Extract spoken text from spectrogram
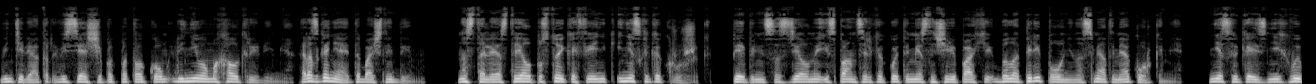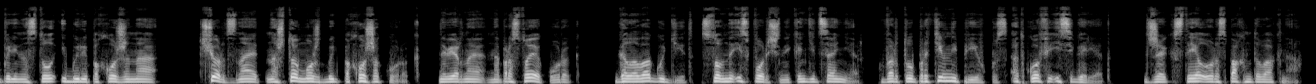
Вентилятор, висящий под потолком, лениво махал крыльями, разгоняя табачный дым. На столе стоял пустой кофейник и несколько кружек. Пепельница, сделанная из панциря какой-то местной черепахи, была переполнена смятыми окурками. Несколько из них выпали на стол и были похожи на... Черт знает, на что может быть похож окурок. Наверное, на простой окурок. Голова гудит, словно испорченный кондиционер. Во рту противный привкус от кофе и сигарет. Джек стоял у распахнутого окна,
